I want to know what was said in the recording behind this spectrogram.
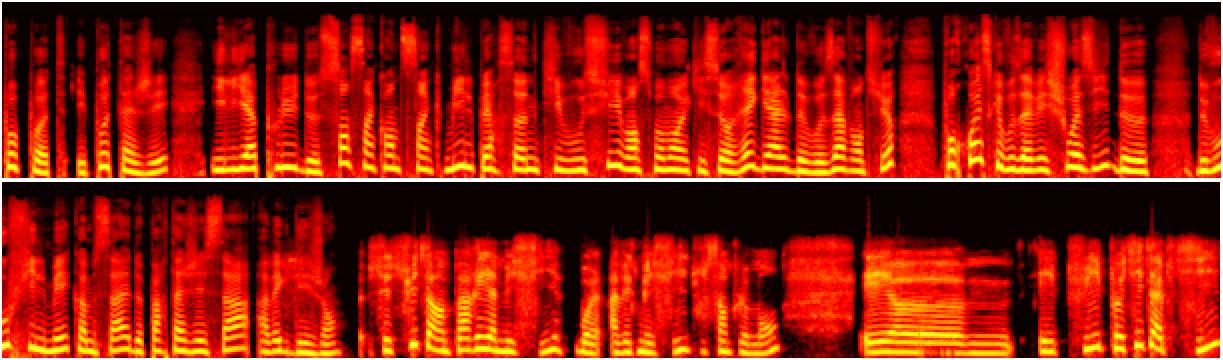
Popote et Potager. Il y a plus de 155 000 personnes qui vous suivent en ce moment et qui se régalent de vos aventures. Pourquoi est-ce que vous avez choisi de, de vous filmer comme ça et de partager ça avec des gens? C'est suite à un pari à mes filles, avec mes filles tout simplement. Et, euh, et puis petit à petit,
